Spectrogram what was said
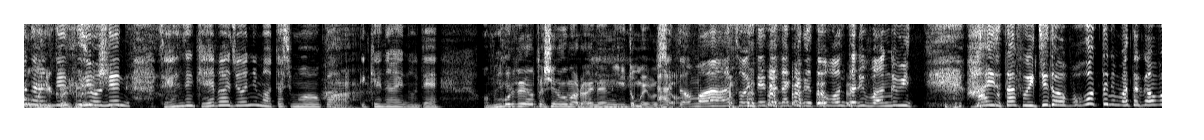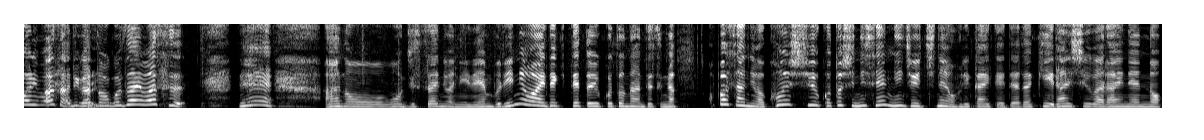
うなんですよね。全然競馬場にも私もがはい。行けないので、これで私の馬来年いいと思いますよ。あとまあそう言っていただけると本当に番組 はいスタッフ一同本当にまた頑張ります。ありがとうございます、ねえ。あのもう実際には2年ぶりにお会いできてということなんですがコパさんには今週今年2021年を振り返っていただき来週は来年の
